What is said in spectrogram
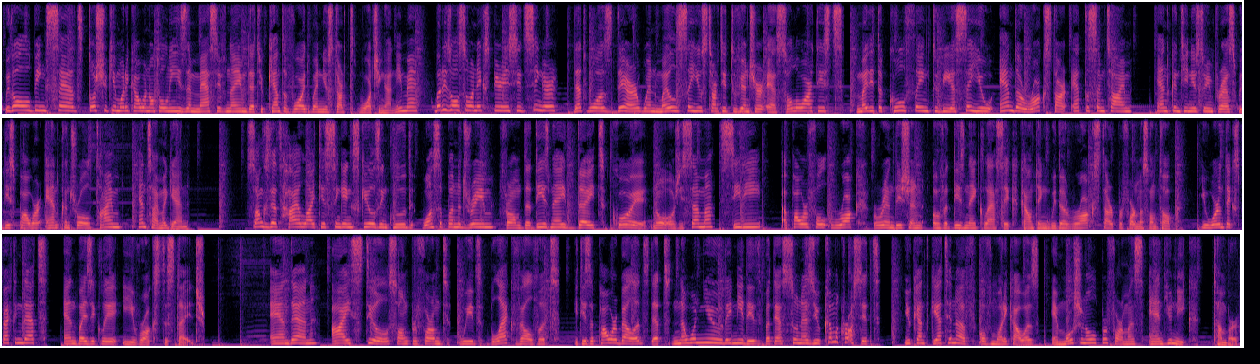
With all being said, Toshiyuki Morikawa not only is a massive name that you can't avoid when you start watching anime, but is also an experienced singer that was there when male seiyuu started to venture as solo artists, made it a cool thing to be a seiyuu and a rock star at the same time, and continues to impress with his power and control time and time again. Songs that highlight his singing skills include Once Upon a Dream from the Disney Date Koi no Oji-sama CD, a powerful rock rendition of a Disney classic counting with a rock star performance on top. You weren't expecting that, and basically he rocks the stage. And then I Still song performed with Black Velvet. It is a power ballad that no one knew they needed, but as soon as you come across it, you can't get enough of Morikawa's emotional performance and unique timbre.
